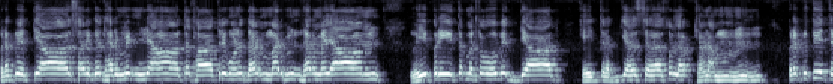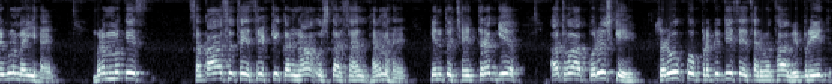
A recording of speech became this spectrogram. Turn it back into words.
प्रकृत्या सर्ग धर्मिण्या तथा त्रिगुण धर्म धर्मयाम विपरीत मतो विद्यात क्षेत्रज्ञ सुलक्षण प्रकृति त्रिगुणमयी है। ब्रह्म के सकाश से सृष्टि करना उसका सहज धर्म है, किंतु क्षेत्रज्ञ अथवा पुरुष के स्वरूप को प्रकृति से सर्वथा विपरीत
